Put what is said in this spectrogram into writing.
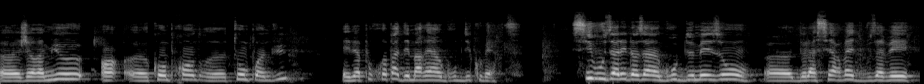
euh, j'aimerais mieux euh, comprendre ton point de vue, et eh bien pourquoi pas démarrer un groupe découverte? Si vous allez dans un groupe de maison euh, de la Servette, vous avez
